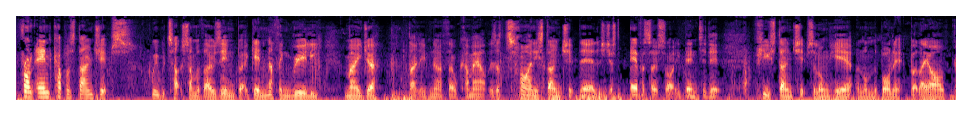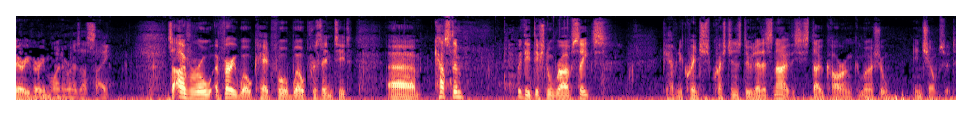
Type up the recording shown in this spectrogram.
Front end, couple of stone chips. We would touch some of those in, but again, nothing really major. Don't even know if they'll come out. There's a tiny stone chip there that's just ever so slightly dented it. A few stone chips along here and on the bonnet, but they are very, very minor, as I say. So overall, a very well cared for, well presented um, custom with the additional row of seats. If you have any questions, do let us know. This is Stow Car and Commercial in Chelmsford.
